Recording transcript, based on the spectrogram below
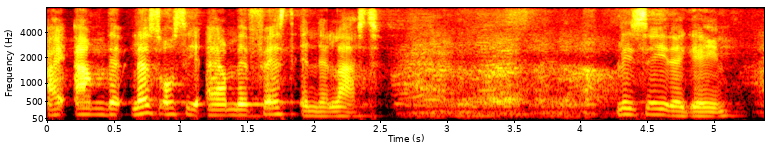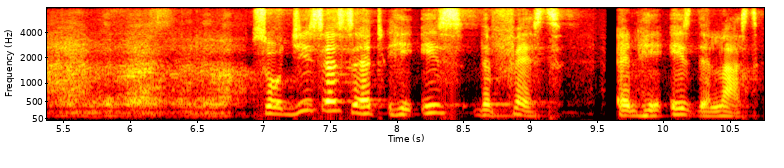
I am the, let's all say, I am the first and the last. The and the last. Please say it again. So Jesus said he is the first and he is the last.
